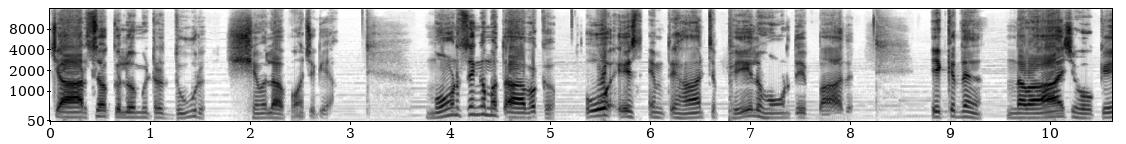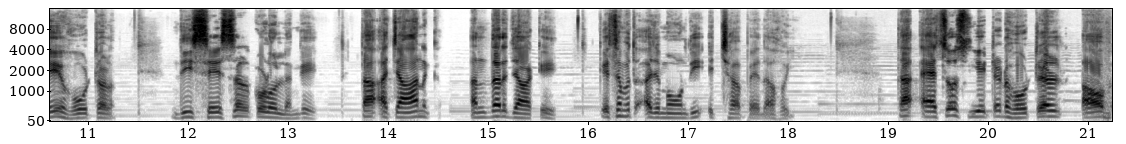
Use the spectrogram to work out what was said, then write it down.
400 ਕਿਲੋਮੀਟਰ ਦੂਰ ਸ਼ਿਮਲਾ ਪਹੁੰਚ ਗਿਆ। ਮੋਹਨ ਸਿੰਘ ਮੁਤਾਬਕ ਉਹ ਇਸ ਇਮਤਿਹਾਨ 'ਚ ਫੇਲ ਹੋਣ ਦੇ ਬਾਅਦ ਇੱਕ ਦਿਨ ਨਾਰਾਜ਼ ਹੋ ਕੇ ਹੋਟਲ ਦੀ ਸੇਸਲ ਕੋਲੋਂ ਲੰਘੇ ਤਾਂ ਅਚਾਨਕ ਅੰਦਰ ਜਾ ਕੇ ਕਿਸਮਤ ਅਜਮਾਉਣ ਦੀ ਇੱਛਾ ਪੈਦਾ ਹੋਈ। ਤਾਂ ਐਸੋਸੀਏਟਡ ਹੋਟਲ ਆਫ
